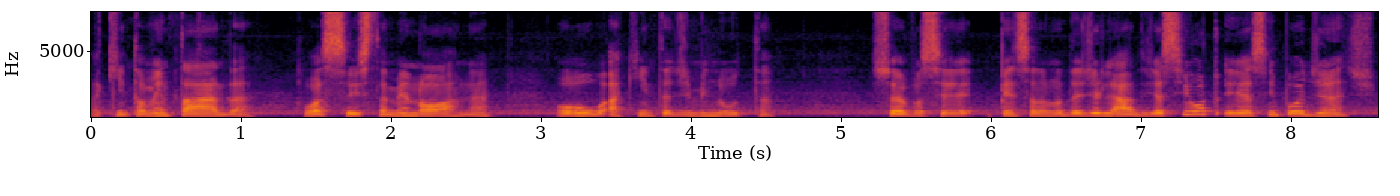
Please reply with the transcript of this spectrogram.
a quinta aumentada, ou a sexta menor, né? ou a quinta diminuta. Isso é você pensando no dedilhado. E assim, e assim por diante.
